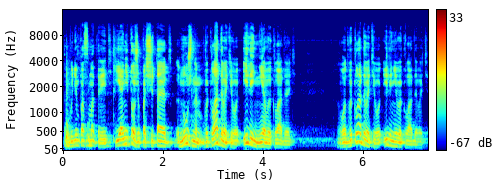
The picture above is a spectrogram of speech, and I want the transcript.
Будем посмотреть. И они тоже посчитают нужным выкладывать его или не выкладывать. Вот выкладывать его или не выкладывать.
